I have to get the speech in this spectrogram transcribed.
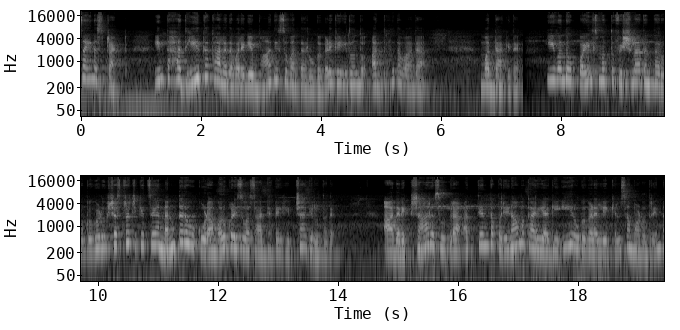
ಸೈನಸ್ ಟ್ರ್ಯಾಕ್ಟ್ ಇಂತಹ ದೀರ್ಘಕಾಲದವರೆಗೆ ಬಾಧಿಸುವಂಥ ರೋಗಗಳಿಗೆ ಇದೊಂದು ಅದ್ಭುತವಾದ ಮದ್ದಾಗಿದೆ. ಈ ಒಂದು ಪೈಲ್ಸ್ ಮತ್ತು ಫಿಶ್ಲಾದಂಥ ರೋಗಗಳು ಶಸ್ತ್ರಚಿಕಿತ್ಸೆಯ ನಂತರವೂ ಕೂಡ ಮರುಕಳಿಸುವ ಸಾಧ್ಯತೆ ಹೆಚ್ಚಾಗಿರುತ್ತದೆ. ಆದರೆ ಕ್ಷಾರ ಸೂತ್ರ ಅತ್ಯಂತ ಪರಿಣಾಮಕಾರಿಯಾಗಿ ಈ ರೋಗಗಳಲ್ಲಿ ಕೆಲಸ ಮಾಡೋದ್ರಿಂದ,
